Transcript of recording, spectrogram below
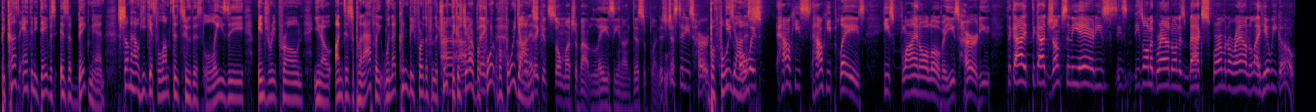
Because Anthony Davis is a big man, somehow he gets lumped into this lazy, injury prone, you know, undisciplined athlete when that couldn't be further from the truth. I- because I JR, don't think- before before I don't think it's so much about lazy and undisciplined. It's just that he's hurt. Before he's Giannis- always how he's how he plays. He's flying all over. He's hurt. He the guy the guy jumps in the air and he's he's he's on the ground on his back squirming around and like here we go.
